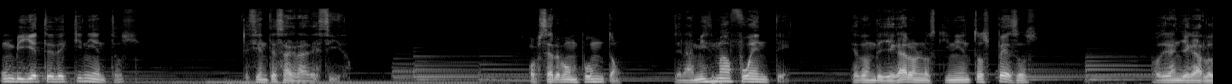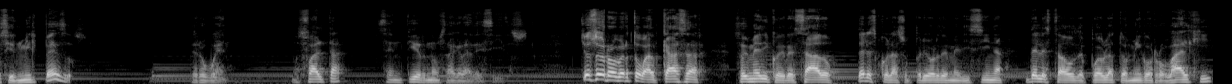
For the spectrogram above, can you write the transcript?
un billete de 500, te sientes agradecido. Observa un punto. De la misma fuente de donde llegaron los 500 pesos, podrían llegar los 100 mil pesos. Pero bueno, nos falta sentirnos agradecidos. Yo soy Roberto Balcázar, soy médico egresado de la Escuela Superior de Medicina del Estado de Puebla, tu amigo Robalgi,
